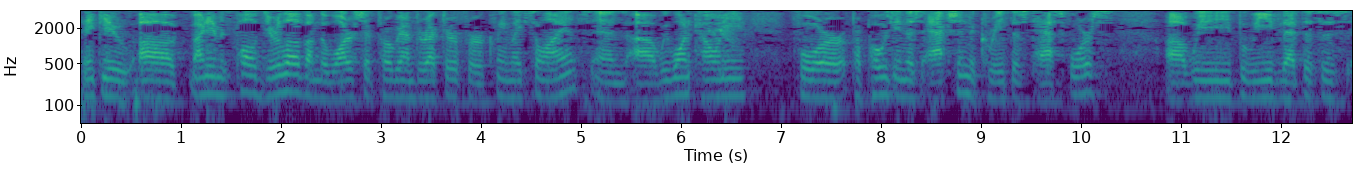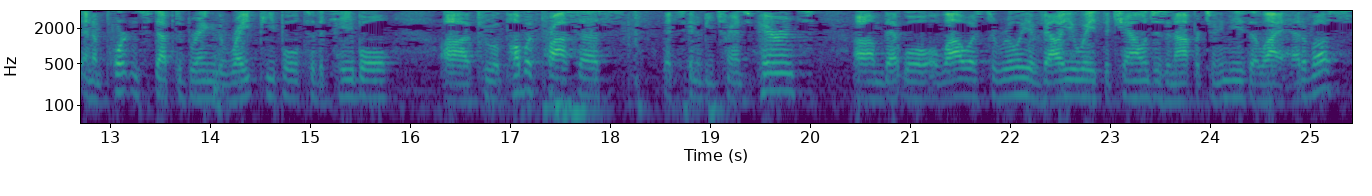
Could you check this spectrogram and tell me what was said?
Thank you. Uh, my name is Paul Dearlove. I'm the Watershed Program Director for Clean Lakes Alliance, and uh, we want the county for proposing this action to create this task force. Uh, we believe that this is an important step to bring the right people to the table through a public process that's going to be transparent, um, that will allow us to really evaluate the challenges and opportunities that lie ahead of us.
